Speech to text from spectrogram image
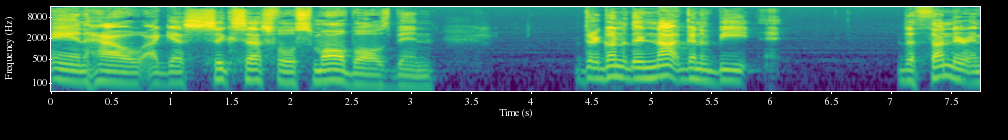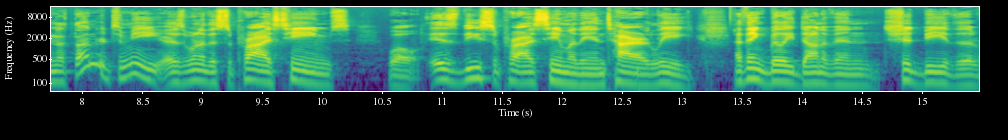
and how I guess successful small ball's been, they're gonna they're not gonna beat the Thunder. And the Thunder to me is one of the surprise teams. Well, is the surprise team of the entire league. I think Billy Donovan should be the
